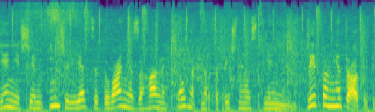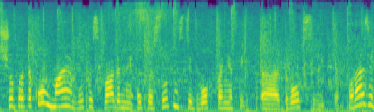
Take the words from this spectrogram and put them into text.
є нічим іншим, як цитування загальних ознак наркотичного сп'яніння. Слід пам'ятати, що протокол має бути складений у присутності двох понятих, е, двох свідків. У разі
